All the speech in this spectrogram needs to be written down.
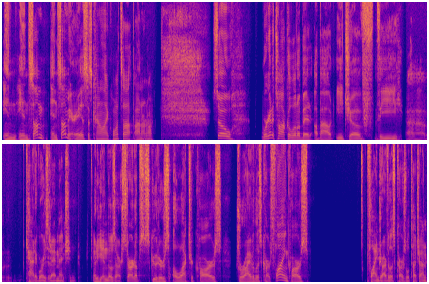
in in some in some areas, it's kind of like, what's up? I don't know. So we're going to talk a little bit about each of the uh, categories that I mentioned. And again, those are startups, scooters, electric cars, driverless cars, flying cars, flying driverless cars we'll touch on,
